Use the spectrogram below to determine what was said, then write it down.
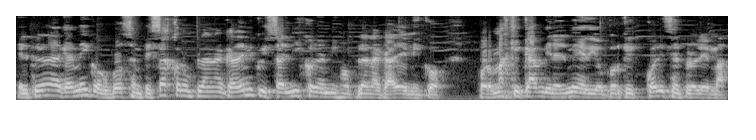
el plan académico, vos empezás con un plan académico y salís con el mismo plan académico por más que cambie en el medio, porque ¿cuál es el problema?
